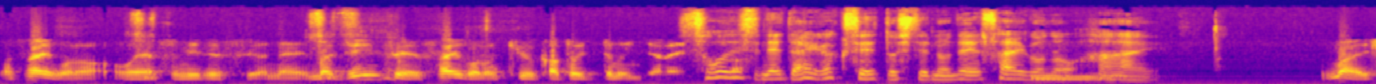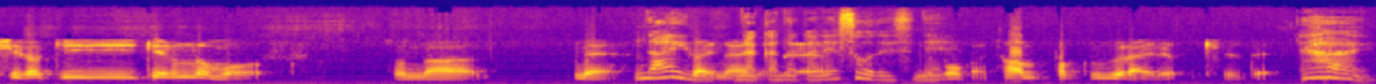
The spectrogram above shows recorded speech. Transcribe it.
まあ、最後のお休みですよね、まあ、人生最後の休暇と言ってもいいんじゃないですか。そうですね、大学生としてのね、最後の、うん、はい、まあ、石垣行けるのも、そんな、ね、ないないなかなかね、そうですね。今回、3泊ぐらいで来てて、はい。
